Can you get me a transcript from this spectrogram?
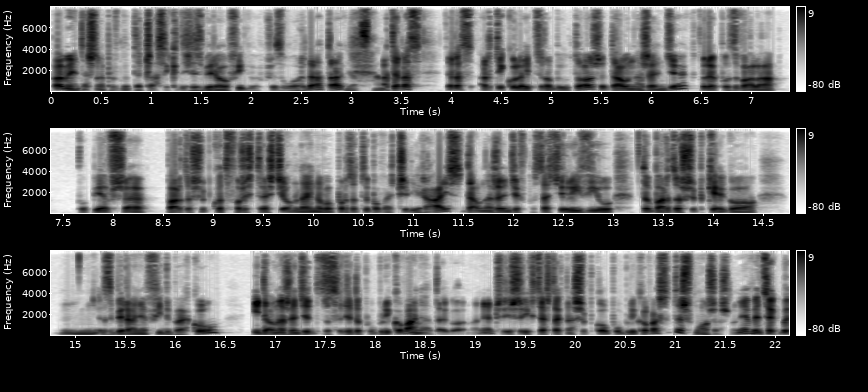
pamiętasz na pewno te czasy, kiedy się zbierało feedback przez Worda, tak, Jasne. a teraz, teraz Articulate zrobił to, że dał narzędzie, które pozwala po pierwsze bardzo szybko tworzyć treści online, nowo prototypować, czyli RISE, dał narzędzie w postaci review do bardzo szybkiego mm, zbierania feedbacku i dał narzędzie w zasadzie do publikowania tego, no nie? czyli jeżeli chcesz tak na szybko opublikować, to też możesz, no nie? więc jakby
